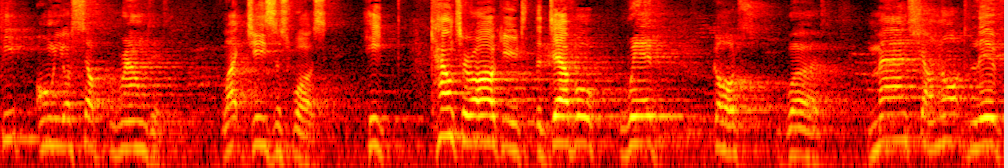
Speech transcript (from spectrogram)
keep on yourself grounded, like Jesus was. He counter argued the devil with God's word. Man shall not live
